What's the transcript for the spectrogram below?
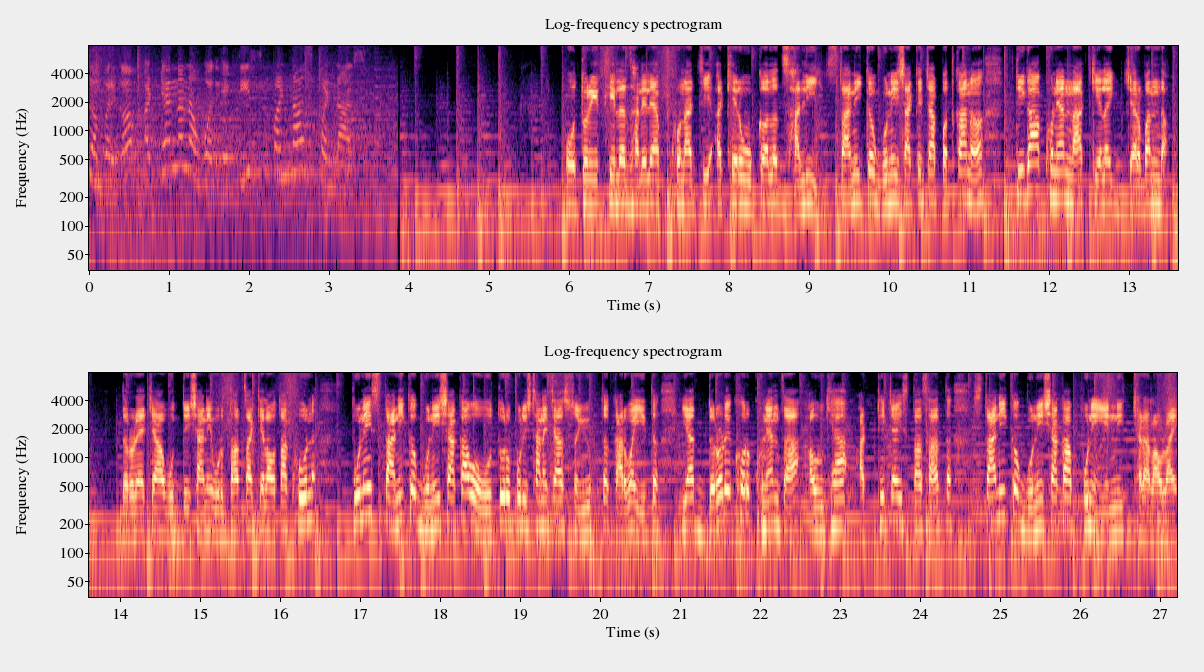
संपर्क अठ्ठ्याण्णव नव्वद एकतीस पन्नास पन्नास. ओतूर येथील झालेल्या खुनाची अखेर उकल झाली. स्थानिक गुन्हे शाखेच्या पथकानं तिघा खुन्यांना केलं जरबंद. दरोड्याच्या उद्देशाने वृद्धाचा केला होता खून. पुणे स्थानिक गुन्हे शाखा व ओतूर पोलीस ठाण्याच्या संयुक्त कारवाईत या दरोडेखोर खुन्यांचा अवघ्या अठ्ठेचाळीस तासात स्थानिक गुन्हे शाखा पुणे यांनी छडा लावलाय.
